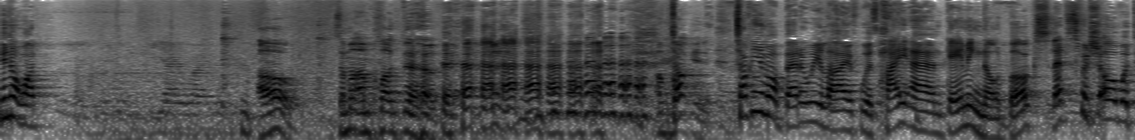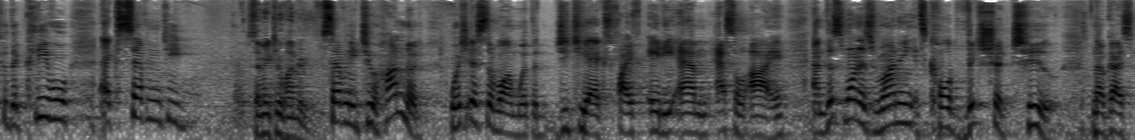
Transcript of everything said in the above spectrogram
you know what? Oh, someone unplugged the. Talk, talking about battery life with high-end gaming notebooks, let's switch over to the Clevo X70 7200. 7200, which is the one with the GTX 580M SLI. And this one is running, it's called Witcher 2. Now, guys,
